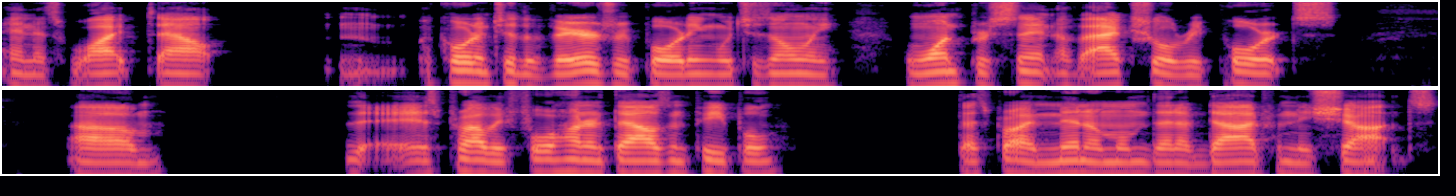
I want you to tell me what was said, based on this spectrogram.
and it's wiped out, mm, according to the VAERS reporting, which is only 1% of actual reports. Um, it's probably 400,000 people. That's probably minimum that have died from these shots,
